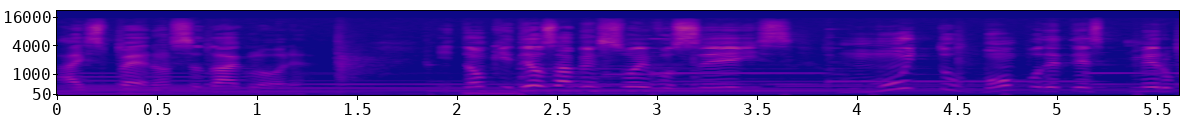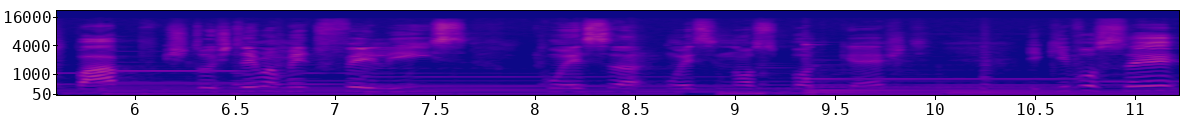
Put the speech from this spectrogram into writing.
a esperança da glória. Então que Deus abençoe vocês. Muito bom poder ter esse primeiro papo. Estou extremamente feliz com, essa, com esse nosso podcast. E que você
